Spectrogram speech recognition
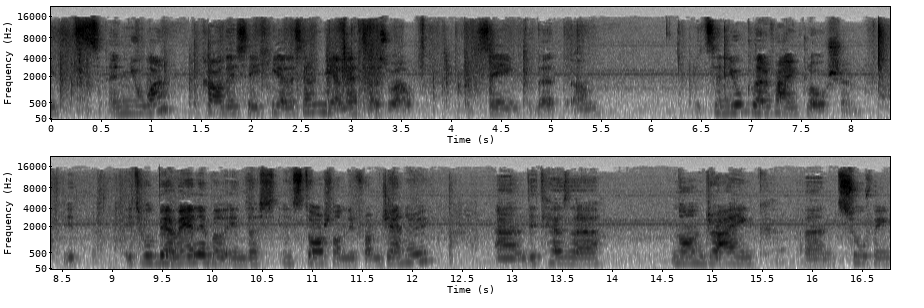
it's a new one. How they say here they sent me a letter as well saying that um, it's a new clarifying lotion it, it will be available in, the, in stores only from January and it has a non-drying and soothing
